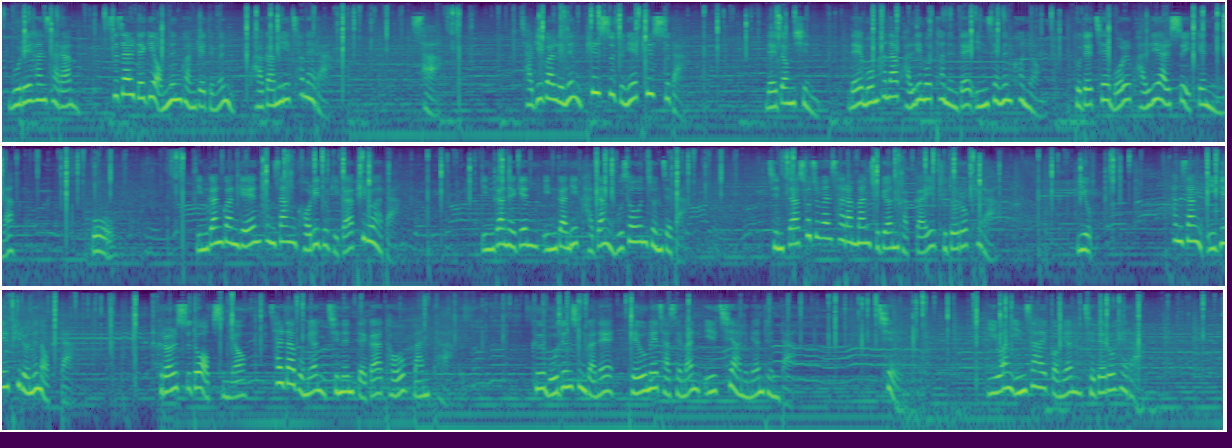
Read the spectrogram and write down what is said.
무례한 사람, 쓰잘데기 없는 관계 등은 과감히 쳐내라. 4. 자기 관리는 필수 중의 필수다. 내 정신, 내 몸 하나 관리 못하는데 인생은커녕 도대체 뭘 관리할 수 있겠느냐? 5. 인간관계엔 항상 거리두기가 필요하다. 인간에겐 인간이 가장 무서운 존재다. 진짜 소중한 사람만 주변 가까이 두도록 해라. 6. 항상 이길 필요는 없다. 그럴 수도 없으며 살다 보면 지는 때가 더욱 많다. 그 모든 순간에 배움의 자세만 잃지 않으면 된다. 7. 이왕 인사할 거면 제대로 해라.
